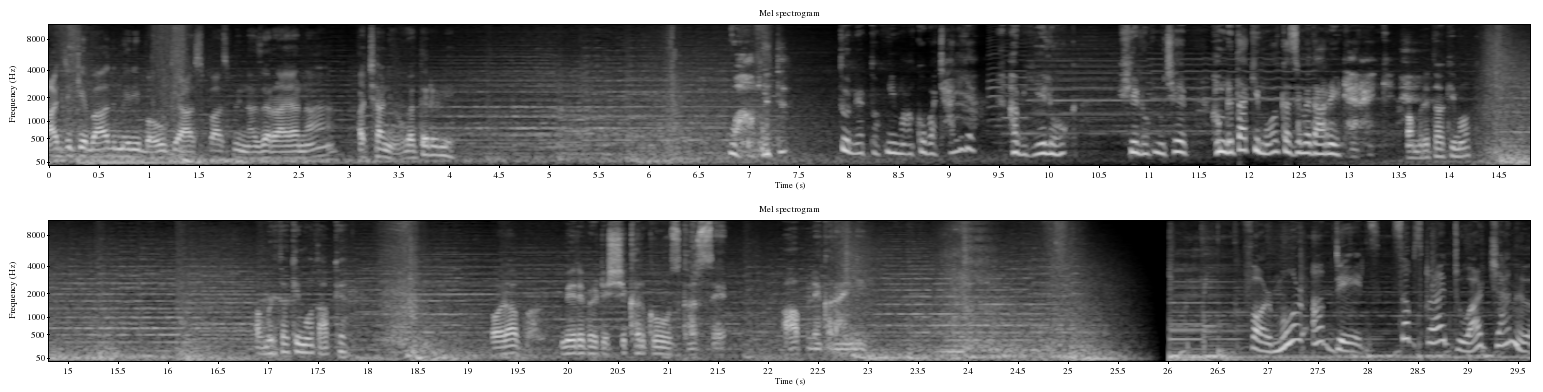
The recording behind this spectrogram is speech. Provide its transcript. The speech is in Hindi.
आज के बाद मेरी बहू के आसपास भी नज़र आया ना अच्छा नहीं होगा तेरे लिए। वाह अमृता तूने तो अपनी माँ को बचा लिया। अब ये लोग ये लोग मुझे अमृता की मौत का जिम्मेदार नहीं ठहराएँगे। अमृता की मौत? अमृता की मौत आपके? और अब मेरे बेटे शिखर को उस घर से आप लेकर आएँगी। For more updates, subscribe to our channel,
